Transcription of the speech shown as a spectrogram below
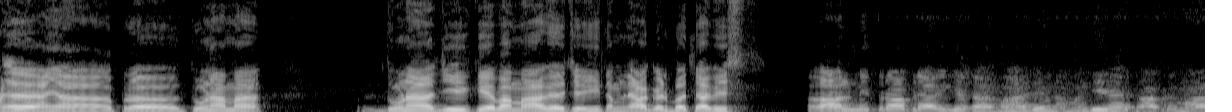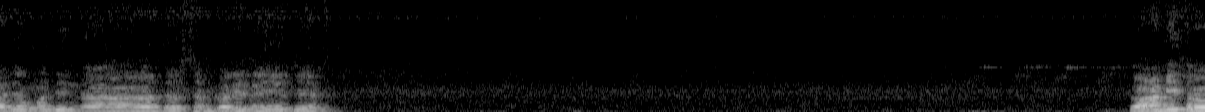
અહીંયા ધૂણામાં, ધૂણાજી કહેવામાં આવે છે એ તમને આગળ બતાવીશ. હાલ મિત્રો, આપણે આવી ગયા હતા મહાદેવના મંદિરે. તો આપણે મહાદેવ મંદિરના દર્શન કરી લઈએ છીએ. તો આ મિત્રો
